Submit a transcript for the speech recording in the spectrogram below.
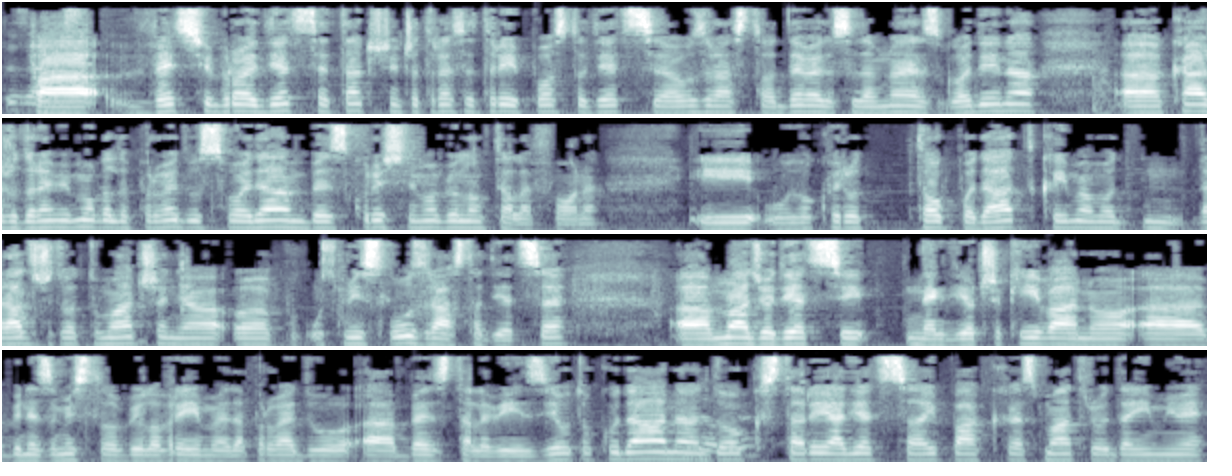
da Pa veći broj djece, tačnije 43% djece uzrasta od 9 do 17 godina, kažu da ne bi mogli da provedu svoj dan bez korištenja mobilnog telefona. I u okviru tog podatka imamo različite tumačenja u smislu uzrasta djece. Mlađoj djeci negdje očekivano bi nezamislilo bilo vrijeme da provedu bez televizije u toku dana, dok starija djeca ipak smatraju da im je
